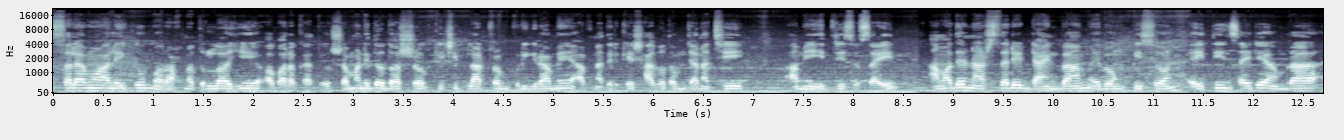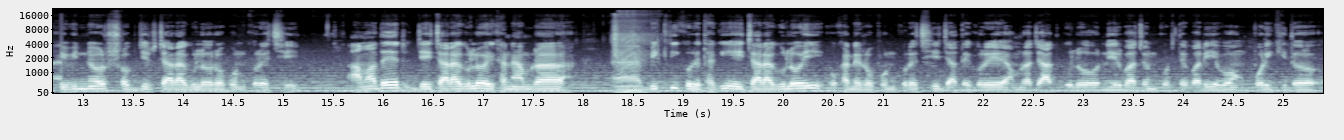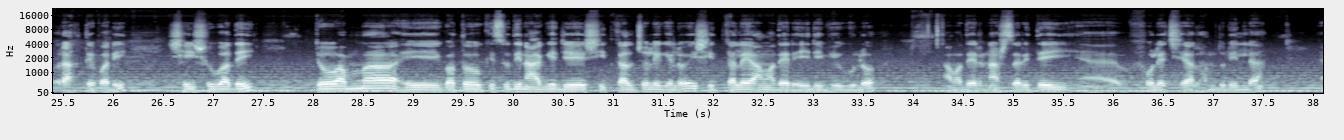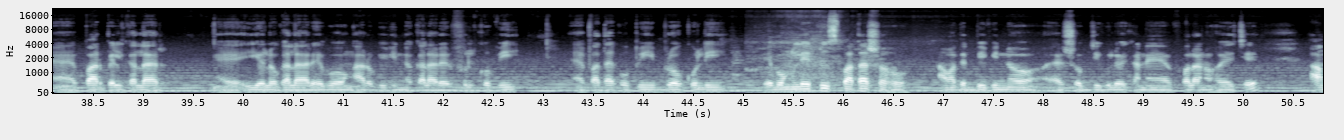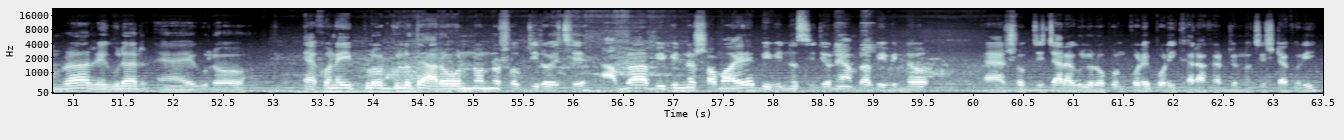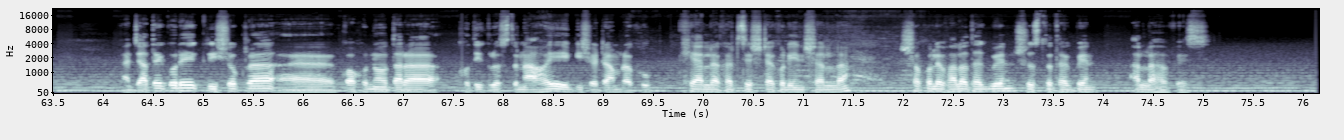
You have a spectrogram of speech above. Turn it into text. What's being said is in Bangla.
আসসালামু আলাইকুম রহমতুল্লাহি অবরাকাত সম্মানিত দর্শক, কৃষি প্ল্যাটফর্ম কুড়িগ্রামে আপনাদেরকে স্বাগতম জানাচ্ছি আমি ইদ্রিস হোসাইন। আমাদের নার্সারির ডাইন বাম এবং পিছন এই তিন সাইডে আমরা বিভিন্ন সবজির চারাগুলো রোপণ করেছি। আমাদের যে চারাগুলো এখানে আমরা বিক্রি করে থাকি, এই চারাগুলোই ওখানে রোপণ করেছি যাতে করে আমরা জাতগুলো নির্বাচন করতে পারি এবং পরীক্ষিত রাখতে পারি। সেই সুবাদেই তো আমরা এই গত কিছুদিন আগে যে শীতকাল চলে গেল, এই শীতকালে আমাদের এই রিভিউগুলো আমাদের নার্সারিতেই ফলেছে আলহামদুলিল্লাহ। পার্পেল কালার ইয়েলো কালার এবং আরও বিভিন্ন কালারের ফুলকপি পাতাকপি, ব্রোকলি এবং লেটুস পাতাসহ আমাদের বিভিন্ন সবজিগুলো এখানে ফলানো হয়েছে। আমরা রেগুলার এগুলো এখন এই প্লটগুলোতে আরও অন্য অন্য সবজি রয়েছে। আমরা বিভিন্ন সময়ে বিভিন্ন সিজনে আমরা বিভিন্ন সবজি চারাগুলো রোপণ করে পরীক্ষা রাখার জন্য চেষ্টা করি। যাতে করে কৃষকরা কখনো তারা ক্ষতিগ্রস্ত না হয়, এই বিষয়টা আমরা খুব খেয়াল রাখার চেষ্টা করি ইনশাল্লাহ সকলে ভালো থাকবেন, সুস্থ থাকবেন। আল্লাহ হাফেজ।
